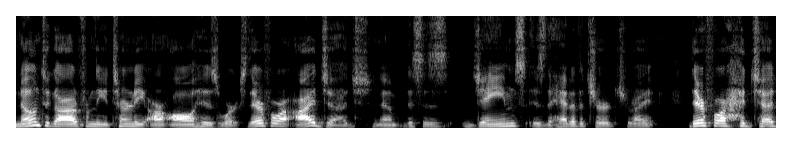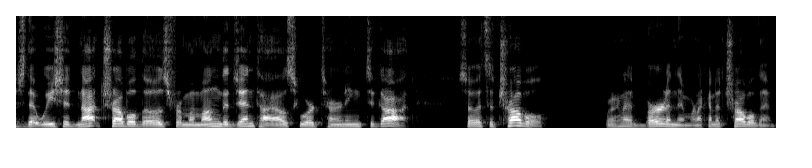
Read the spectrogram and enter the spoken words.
Known to God from the eternity are all his works. Therefore I judge, now this is James is the head of the church, right? Therefore I judge that we should not trouble those from among the Gentiles who are turning to God. So it's a trouble we're not going to burden them. We're not going to trouble them.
